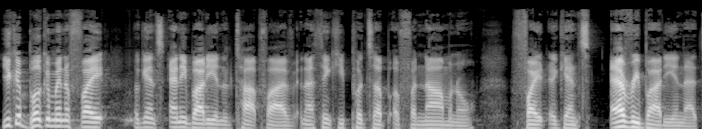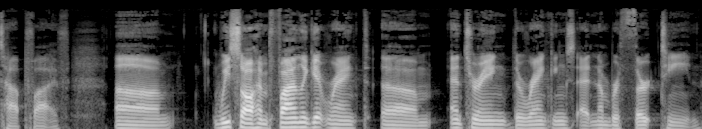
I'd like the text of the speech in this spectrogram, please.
You could book him in a fight against anybody in the top five, and I think he puts up a phenomenal fight against everybody in that top five. Um, we saw him finally get ranked, um, entering the rankings at number 13.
